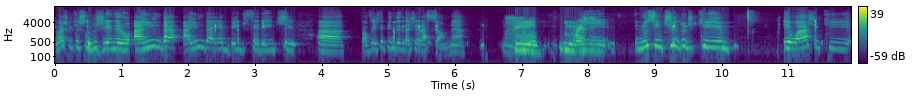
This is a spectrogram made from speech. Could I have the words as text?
Eu acho que a questão do gênero ainda, ainda é bem diferente, uh, talvez dependendo da geração, né? E, sim, sim, mas. E, no sentido de que eu acho que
